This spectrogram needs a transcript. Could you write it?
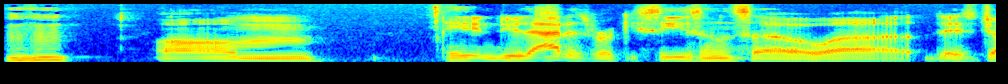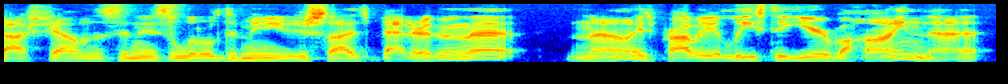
Mm-hmm. Um, he didn't do that his rookie season. So uh, is Josh Downs in his little diminutive size better than that? No, he's probably at least a year behind that.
